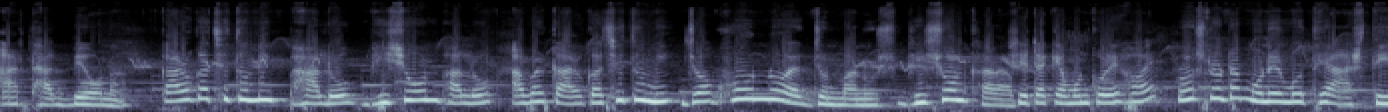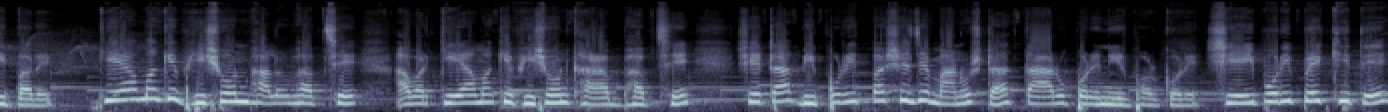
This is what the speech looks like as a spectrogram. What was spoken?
আর থাকবেও না। কারও কাছে তুমি ভালো, ভীষণ ভালো, আবার কারও কাছে তুমি জঘন্য একজন মানুষ, ভীষণ খারাপ। সেটা কেমন করে হয়? প্রশ্নটা মনের মধ্যে আসতেই পারে। কে আমাকে ভীষণ ভালো ভাবছে, আবার কে আমাকে ভীষণ খারাপ ভাবছে, সেটা বিপরীত পাশে যে মানুষটা তার উপরে নির্ভর করে। সেই পরিপ্রেক্ষিতে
